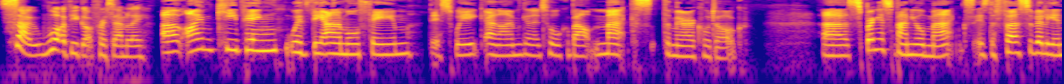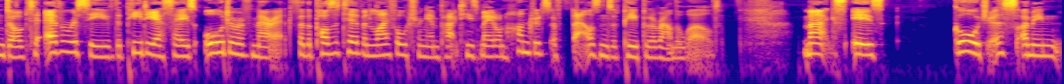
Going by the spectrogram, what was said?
So, what have you got for us, Emily? Um, I'm keeping with the animal theme this week, and I'm going to talk about Max the Miracle Dog. Uh, Springer Spaniel Max is the first civilian dog to ever receive the PDSA's Order of Merit for the positive and life altering impact he's made on hundreds of thousands of people around the world. Max is gorgeous. I mean,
